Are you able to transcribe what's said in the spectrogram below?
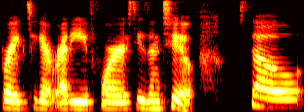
break to get ready for season 2. So,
